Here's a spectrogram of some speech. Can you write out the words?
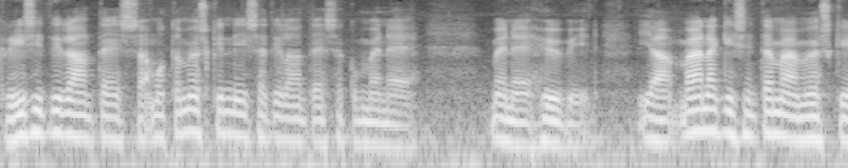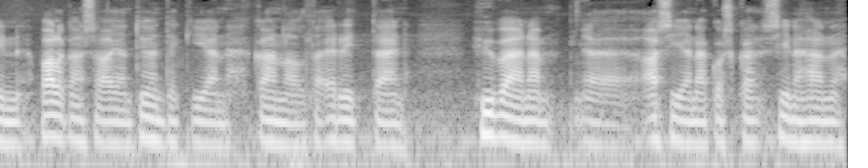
kriisitilanteissa, mutta myöskin niissä tilanteissa, kun menee, menee hyvin. Ja mä näkisin tämän myöskin palkansaajan työntekijän kannalta erittäin hyvänä äh, asiana, koska siinähän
